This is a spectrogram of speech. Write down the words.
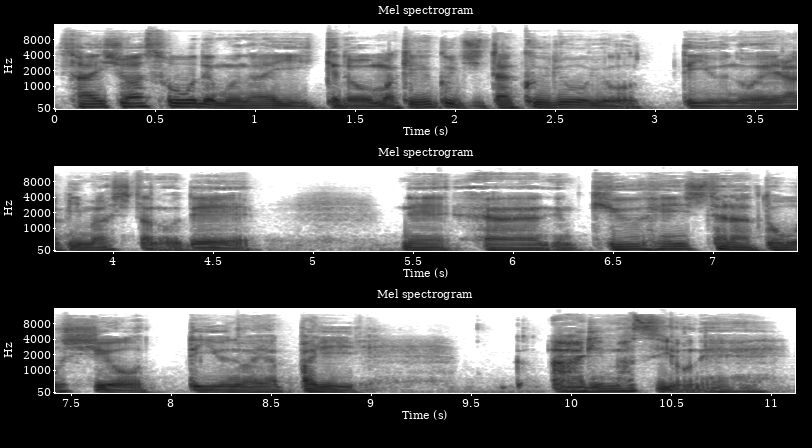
最初はそうでもないけど、まあ、結局自宅療養っていうのを選びましたので、ね、急変したらどうしようっていうのはやっぱりありますよね。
